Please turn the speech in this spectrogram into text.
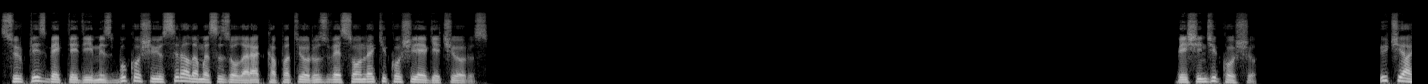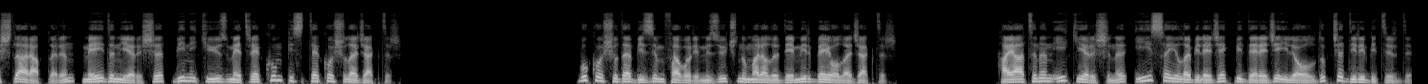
Sürpriz beklediğimiz bu koşuyu sıralamasız olarak kapatıyoruz ve sonraki koşuya geçiyoruz. Beşinci koşu. 3 yaşlı Arapların, maiden yarışı, 1200 metre kum pistte koşulacaktır. Bu koşuda bizim favorimiz 3 numaralı Demir Bey olacaktır. Hayatının ilk yarışını, iyi sayılabilecek bir derece ile oldukça diri bitirdi.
